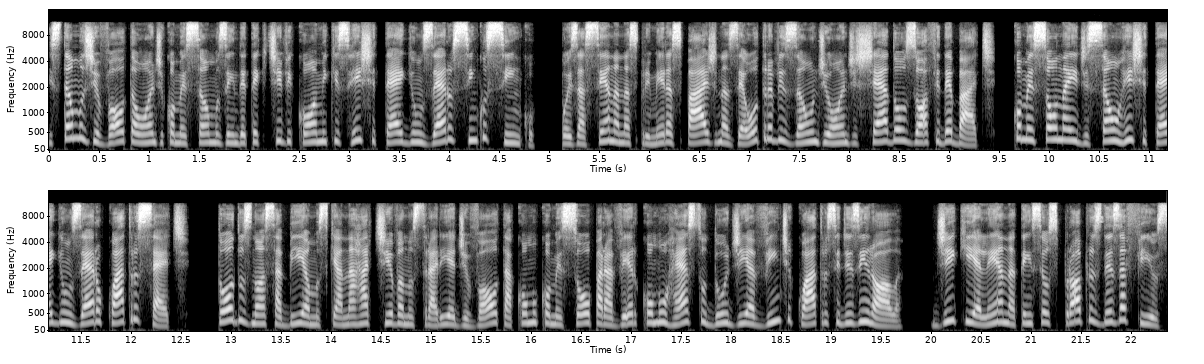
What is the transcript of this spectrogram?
Estamos de volta onde começamos em Detective Comics hashtag 1055, pois a cena nas primeiras páginas é outra visão de onde Shadows of Debate começou na edição hashtag 1047. Todos nós sabíamos que a narrativa nos traria de volta a como começou para ver como o resto do dia 24 se desenrola. Dick e Helena têm seus próprios desafios,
